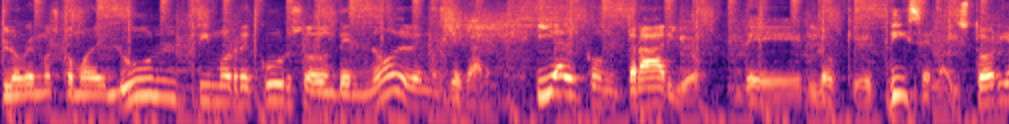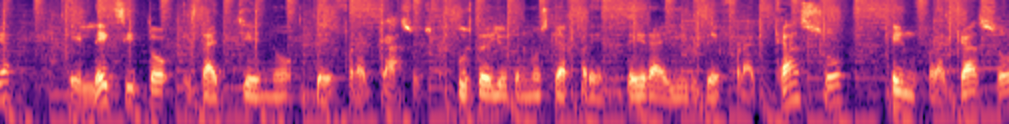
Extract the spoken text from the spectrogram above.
Lo vemos como el último recurso donde no debemos llegar. Y al contrario de lo que dice la historia, el éxito está lleno de fracasos. Usted y yo tenemos que aprender a ir de fracaso en fracaso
